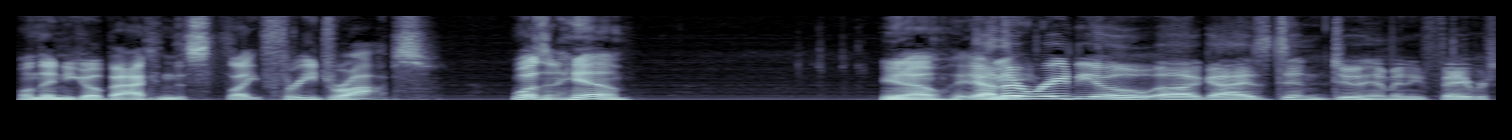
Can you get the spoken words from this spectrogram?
Well, then you go back and it's like three drops. It wasn't him. You know, Yeah, I their radio uh, guys didn't do him any favors.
